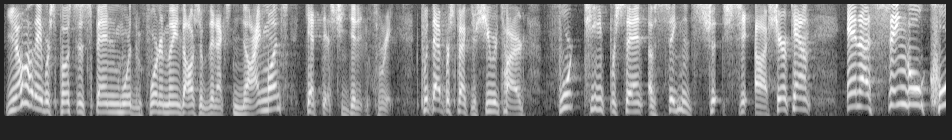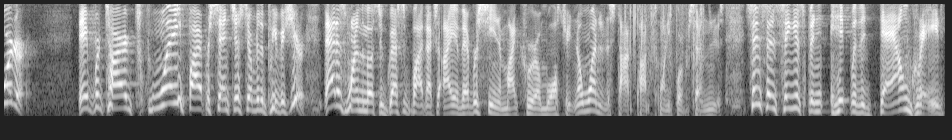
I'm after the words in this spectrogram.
You know how they were supposed to spend more than $400 million over the next nine months? Get this, she did it in three. To put that in perspective, she retired 14% of Signet's sh- sh- uh, share count in a single quarter. They've retired 25% just over the previous year. That is one of the most aggressive buybacks I have ever seen in my career on Wall Street. No wonder the stock popped 24% in the news. Since then, Signet's been hit with a downgrade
